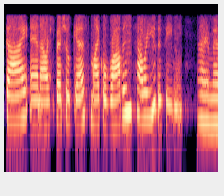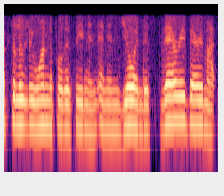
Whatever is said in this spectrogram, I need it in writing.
Sky and our special guest, Michael Robins. How are you this evening? I am absolutely wonderful this evening and enjoying this very, very much.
